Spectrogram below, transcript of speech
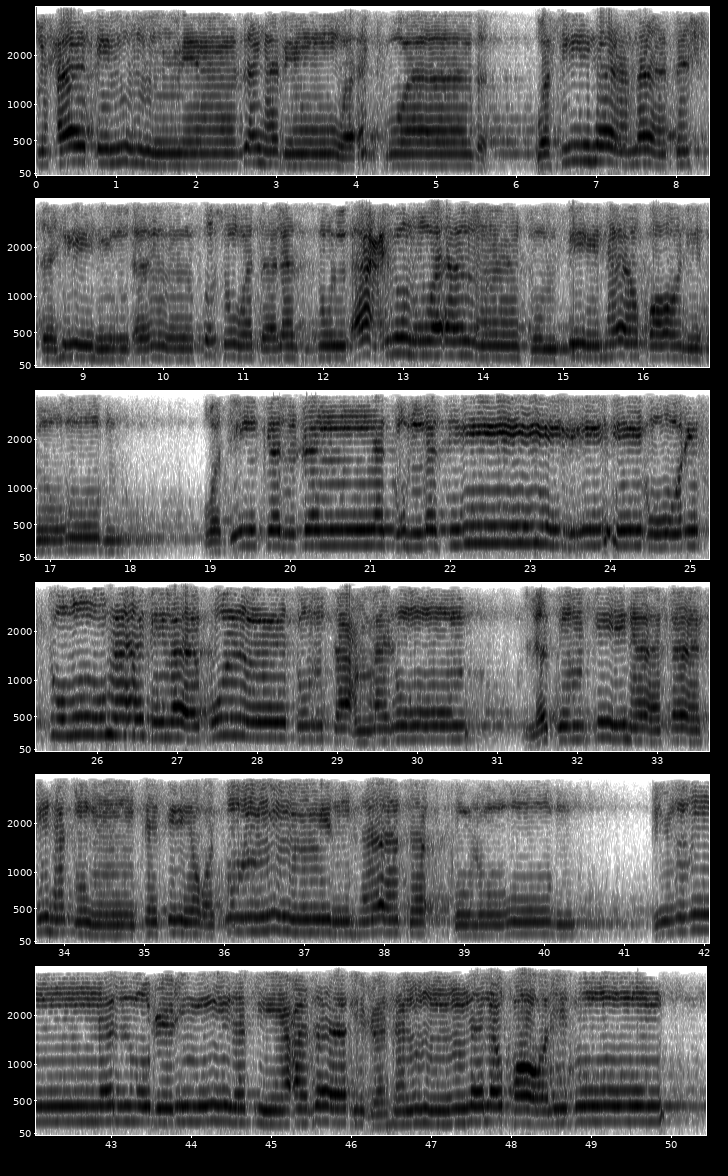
بصحات من ذهب وأكواب وفيها ما تشتهيه الأنفس وتلذ الأعين وأنتم فيها خالدون وتلك الجنة التي أورثتموها بما كنتم تعملون. لكم فيها فاكهة كثيرة منها تأكلون. إن المجرمين في عذاب جهنم خالدون.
